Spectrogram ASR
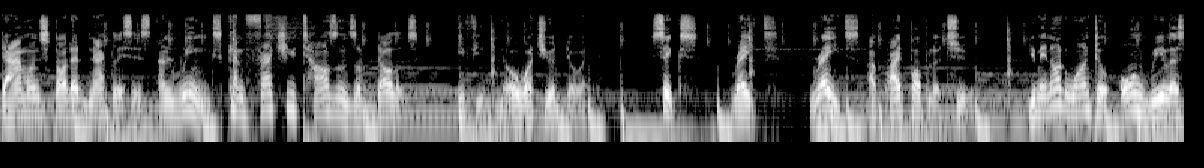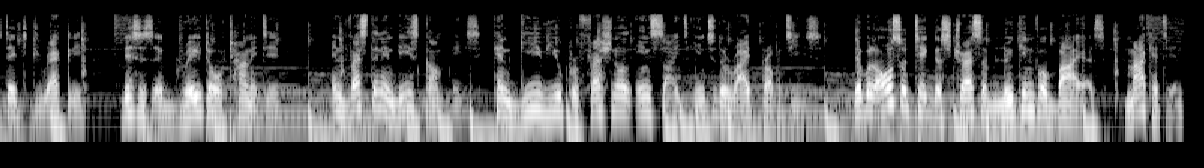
Diamond-studded necklaces and rings can fetch you thousands of dollars if you know what you're doing. 6. REIT REITs are quite popular too. You may not want to own real estate directly. This is a great alternative. Investing in these companies can give you professional insight into the right properties. They will also take the stress of looking for buyers, marketing,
